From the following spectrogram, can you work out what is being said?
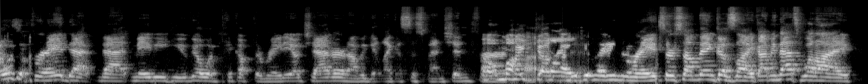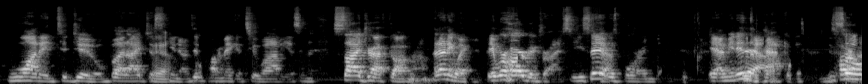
I was afraid that that maybe Hugo would pick up the radio chatter, and I would get like a suspension for oh my uh, god manipulating the race or something. Because like I mean, that's what I wanted to do, but I just yeah. you know didn't want to make it too obvious. And side draft gone wrong. But anyway, they were hard to drive. So you say yeah. it was boring. But yeah, I mean, in yeah. the pack. So,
